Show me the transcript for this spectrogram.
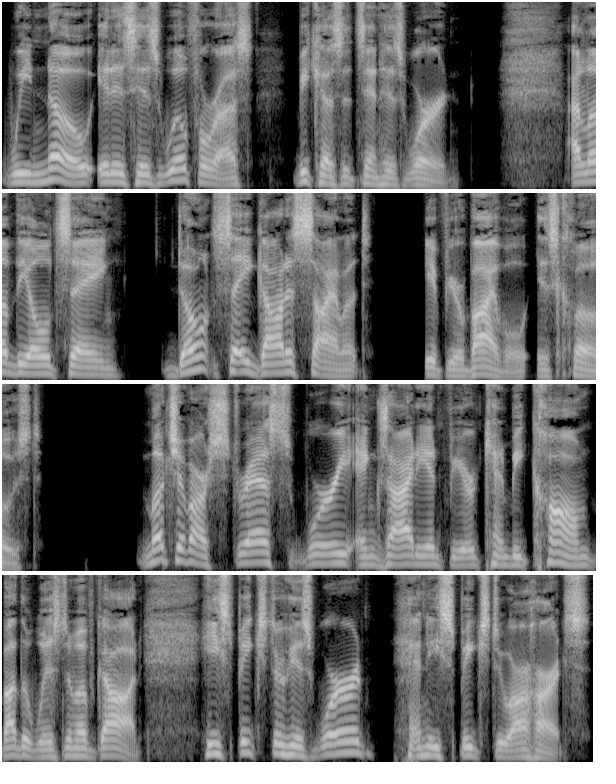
We know it is His will for us because it's in His Word. I love the old saying, Don't say God is silent if your Bible is closed. Much of our stress, worry, anxiety, and fear can be calmed by the wisdom of God. He speaks through His Word, and He speaks to our hearts.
